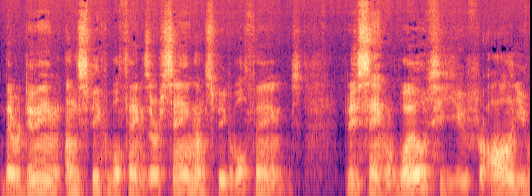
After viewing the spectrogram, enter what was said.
they were doing unspeakable things, they were saying unspeakable things. But he's saying, Woe to you for all you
